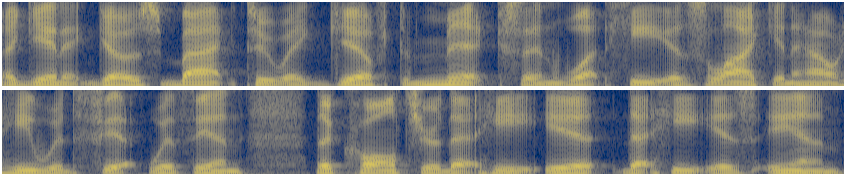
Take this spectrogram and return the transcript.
Again, it goes back to a gift mix and what he is like and how he would fit within the culture that he is, that he is in.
